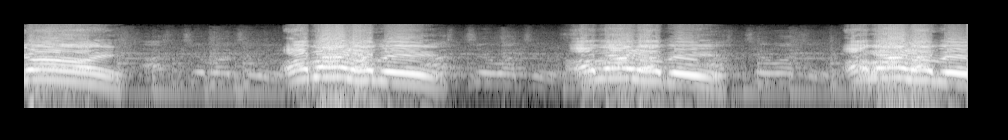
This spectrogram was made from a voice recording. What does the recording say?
জয়। আবার হবে। আবার হবে। আবার হবে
